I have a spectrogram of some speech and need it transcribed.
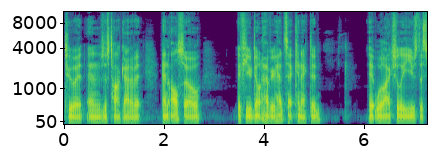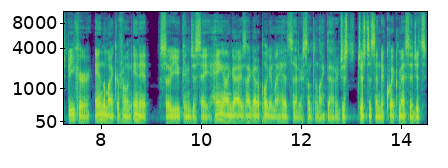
to it and just talk out of it. And also if you don't have your headset connected, it will actually use the speaker and the microphone in it. So you can just say, hang on guys, I got to plug in my headset or something like that, or just, just to send a quick message. It's,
